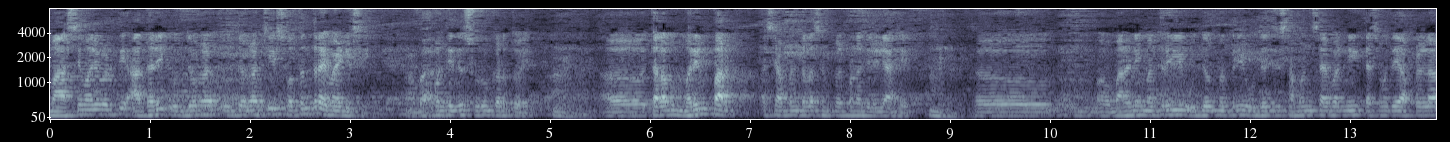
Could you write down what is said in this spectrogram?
मासेमारीवरती आधारित उद्योग उद्योगाची स्वतंत्र एमआयडीसी आपण तिथे सुरू करतोय. त्याला मरीन पार्क अशी आपण त्याला संकल्पना दिलेली आहे. माननीय मंत्री उद्योग मंत्री उदयजी सामंत साहेबांनी त्याच्यामध्ये आपल्याला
